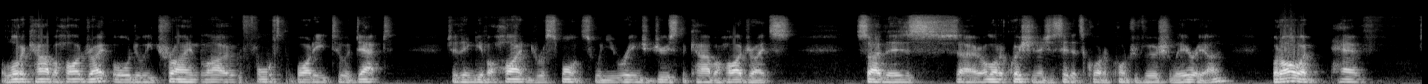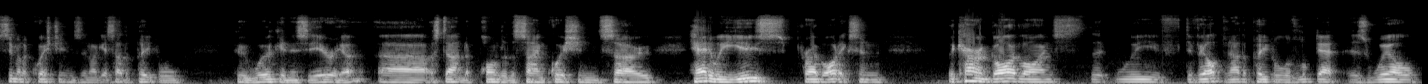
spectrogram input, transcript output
a lot of carbohydrate, or do we train low and force the body to adapt to then give a heightened response when you reintroduce the carbohydrates? So there's uh, a lot of questions, as you said, it's quite a controversial area. But I would have similar questions, and I guess other people who work in this area uh, are starting to ponder the same question. So, how do we use probiotics? And the current guidelines that we've developed and other people have looked at as well,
